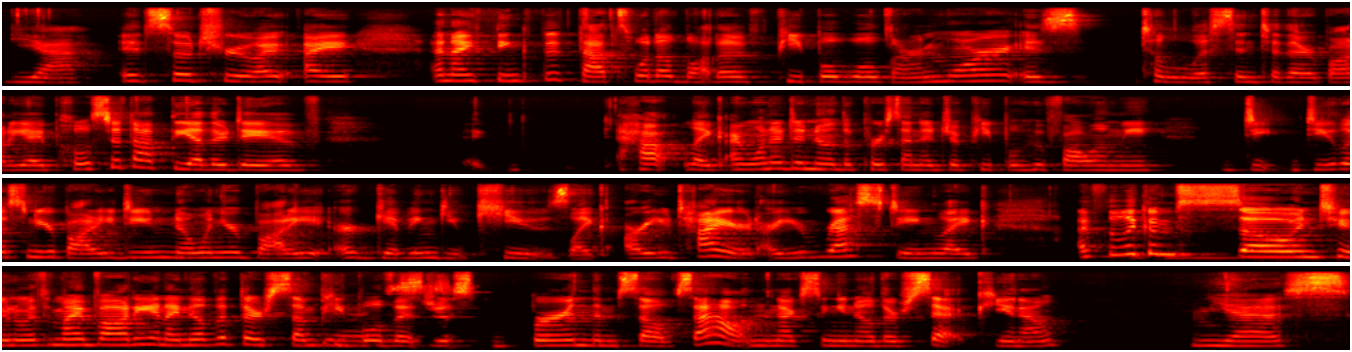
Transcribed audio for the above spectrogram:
Yeah, it's so true. I, I and I think that that's what a lot of people will learn more is to listen to their body. I posted that the other day of eh, how like I wanted to know the percentage of people who follow me. Do, do you listen to your body? Do you know when your body are giving you cues? Like are you tired? Are you resting? Like I feel like I'm mm-hmm. so in tune with my body and I know that there's some people yes. that just burn themselves out and the next thing you know they're sick, you know? Yes.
